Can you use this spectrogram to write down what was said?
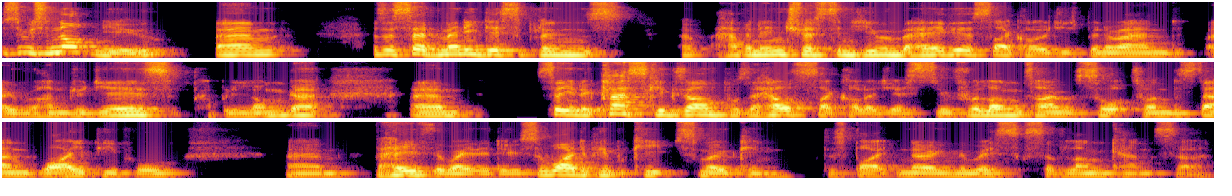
So it's not new. Um, as I said, many disciplines have an interest in human behavior. Psychology has been around over 100 years, probably longer. Um, so, you know, classic examples are health psychologists who for a long time have sought to understand why people um, behave the way they do. So why do people keep smoking despite knowing the risks of lung cancer?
